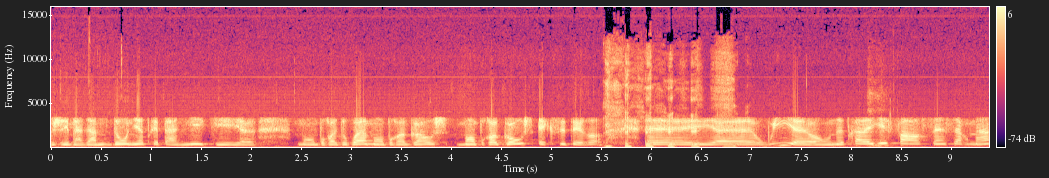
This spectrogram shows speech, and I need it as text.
j'ai Madame Donia Trépanier qui est euh, mon bras droit, mon bras gauche, mon bras gauche, etc. Euh, et, euh, oui, euh, on a travaillé fort, sincèrement,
